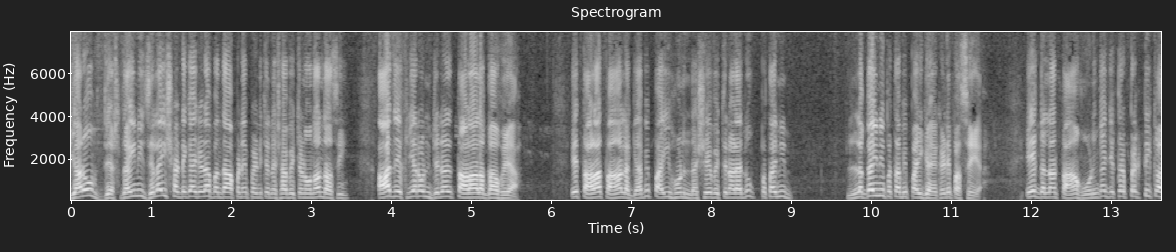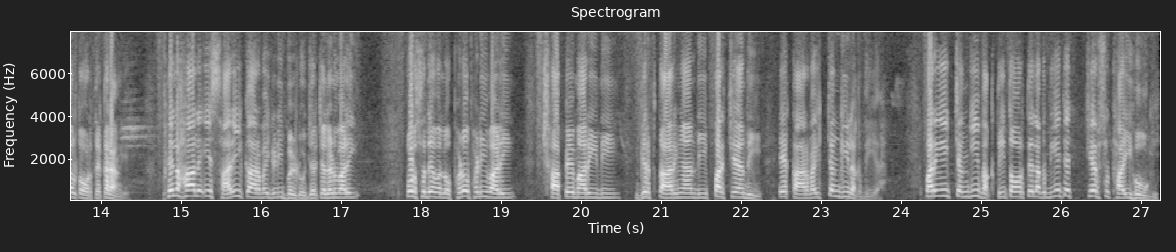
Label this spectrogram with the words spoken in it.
ਯਾਰ ਉਹ ਦਿਸਦਾ ਹੀ ਨਹੀਂ, ਜ਼ਿਲ੍ਹਾ ਹੀ ਛੱਡ ਗਿਆ ਜਿਹੜਾ ਬੰਦਾ ਆਪਣੇ ਪਿੰਡ 'ਚ ਨਸ਼ਾ ਵੇਚਣ ਆਉਂਦਾ ਹੁੰਦਾ ਸੀ। ਆਹ ਦੇਖ ਯਾਰ ਹੁਣ ਜਿਹੜਾ ਤਾਲਾ ਲੱਗਾ ਹੋਇਆ। ਇਹ ਤਾਲਾ ਤਾਂ ਲੱਗਿਆ ਵੀ ਭਾਈ ਹੁਣ ਨਸ਼ੇ ਵੇਚਣ ਵਾਲਿਆਂ ਨੂੰ ਪਤਾ ਹੀ ਨਹੀਂ, ਲੱਗਾ ਹੀ ਨਹੀਂ ਪਤਾ ਵੀ ਭਾਈ ਗਏ ਕਿਹੜੇ ਪਾਸੇ ਆ। ਇਹ ਗੱਲਾਂ ਤਾਂ ਹੋਣਗੀਆਂ ਜੇਕਰ ਪ੍ਰੈਕਟੀਕਲ ਤੌਰ ਤੇ ਕਰਾਂਗੇ। ਫਿਲਹਾਲ ਇਹ ਸਾਰੀ ਕਾਰਵਾਈ ਜਿਹੜੀ ਬਲਡੋਜ਼ਰ ਚੱਲਣ ਵਾਲੀ, ਪੁਲਿਸ ਦੇ ਵੱਲੋਂ ਫੜੋ ਫੜੀ ਵਾਲੀ, ਛਾਪੇਮਾਰੀ ਦੀ, ਗ੍ਰਿਫਤਾਰੀਆਂ ਦੀ, ਪਰਚਿਆਂ ਦੀ ਇਹ ਕਾਰਵਾਈ ਚੰਗੀ ਲੱਗਦੀ ਹੈ ਪਰ ਇਹ ਚੰਗੀ ਵਕਤੀ ਤੌਰ ਤੇ ਲੱਗਦੀ ਹੈ ਜੇ ਚਿਰ ਸਥਾਈ ਹੋਊਗੀ।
